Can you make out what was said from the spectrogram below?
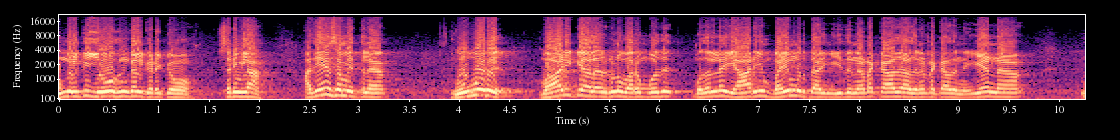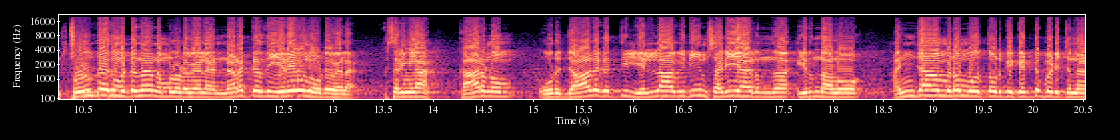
உங்களுக்கு யோகங்கள் கிடைக்கும். சரிங்களா? அதே சமயத்தில் ஒவ்வொரு வாடிக்கையாளர்களும் வரும்போது முதல்ல யாரையும் பயமுறுத்தாதீங்க. இது நடக்காது அது நடக்காதுன்னு. ஏன்னா சொல்கிறது மட்டும்தான் நம்மளோட வேலை. நடக்கிறது இறைவனோட வேலை. சரிங்களா? காரணம் ஒரு ஜாதகத்தில் எல்லா விதியும் சரியாக இருந்தா இருந்தாலும் அஞ்சாம் இடம் ஒருத்தவருக்கு கெட்டு போயிடுச்சுன்னா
